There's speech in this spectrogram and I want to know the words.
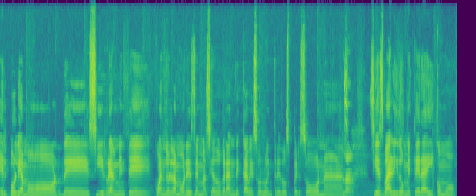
el poliamor, de si realmente cuando el amor es demasiado grande cabe solo entre dos personas, Claro. si es válido meter ahí como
